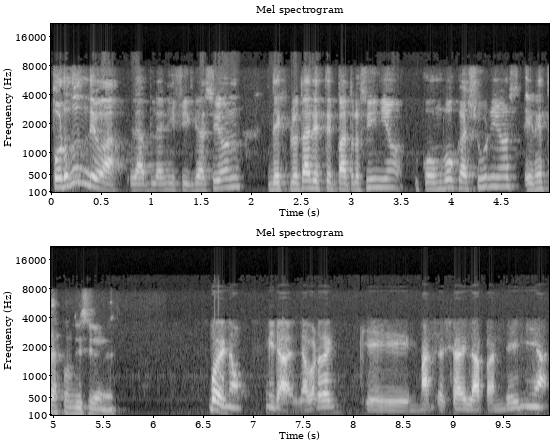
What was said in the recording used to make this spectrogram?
¿Por dónde va la planificación de explotar este patrocinio con Boca Juniors en estas condiciones? Bueno, mira, la verdad que más allá de la pandemia,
